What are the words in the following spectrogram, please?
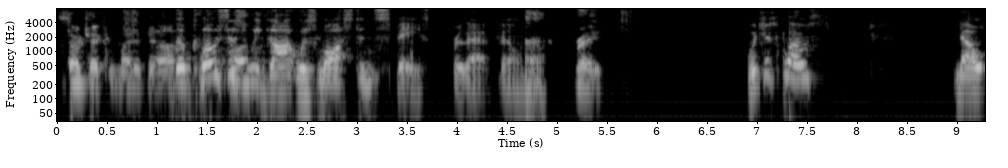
Star Trek who might have been on. The closest we got was Lost in Space for that film. Right. which is close. Now,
